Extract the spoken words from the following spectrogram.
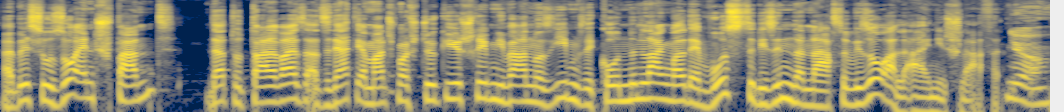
da bist du so entspannt, da totalweise, also der hat ja manchmal Stücke geschrieben, die waren nur sieben Sekunden lang, weil der wusste, die sind danach sowieso alle eingeschlafen. Ja.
